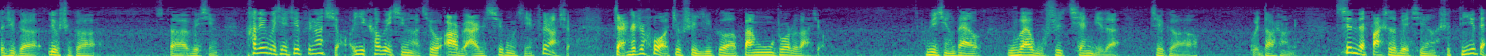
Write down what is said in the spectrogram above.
这个六十个呃卫星。它这个卫星其实非常小，一颗卫星啊就二百二十七公斤，非常小。展开之后啊，就是一个办公桌的大小，运行在五百五十千米的这个轨道上面。现在发射的卫星是第一代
